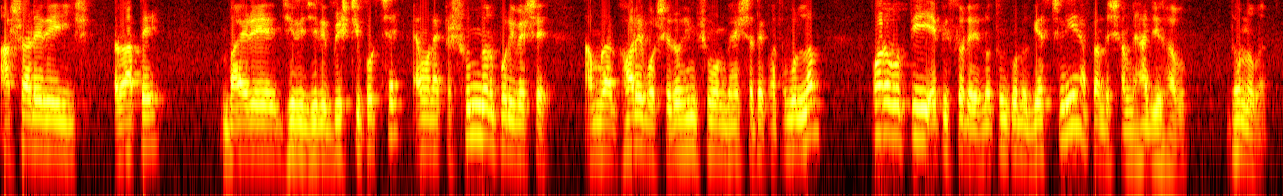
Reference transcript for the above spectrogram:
আষাঢ়ের এই রাতে বাইরে ঝিরিঝিরি বৃষ্টি পড়ছে। এমন একটা সুন্দর পরিবেশে আমরা ঘরে বসে রহিম সুমন ভাইয়ের সাথে কথা বললাম। পরবর্তী এপিসোডে নতুন কোনো গেস্ট নিয়ে আপনাদের সামনে হাজির হব। ধন্যবাদ।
